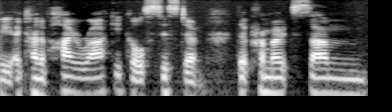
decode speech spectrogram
a, a kind of hierarchical system that promotes some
